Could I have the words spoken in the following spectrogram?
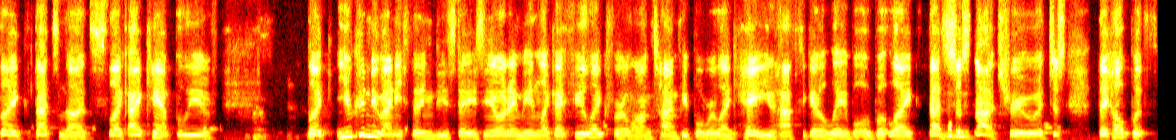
like that's nuts. Like I can't believe like you can do anything these days, you know what I mean? Like I feel like for a long time people were like, "Hey, you have to get a label." But like that's just not true. It just they help with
